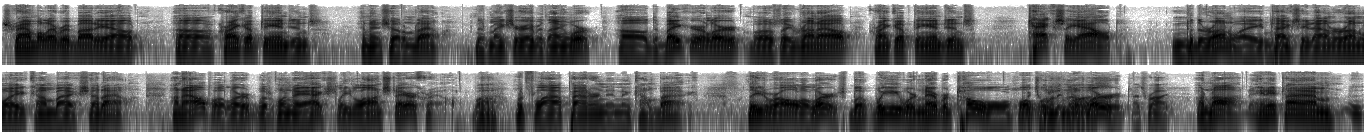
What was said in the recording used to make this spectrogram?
scramble everybody out, uh, crank up the engines, and then shut them down. Just make sure everything worked. Uh, the Baker alert was they run out, crank up the engines, taxi out to the runway, mm-hmm. taxi down the runway, come back, shut down. An Alpha alert was when they actually launched aircraft Wow. would fly a pattern and then come back. These were all alerts, but we were never told what Which was an was. alert That's right. or not. Anytime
